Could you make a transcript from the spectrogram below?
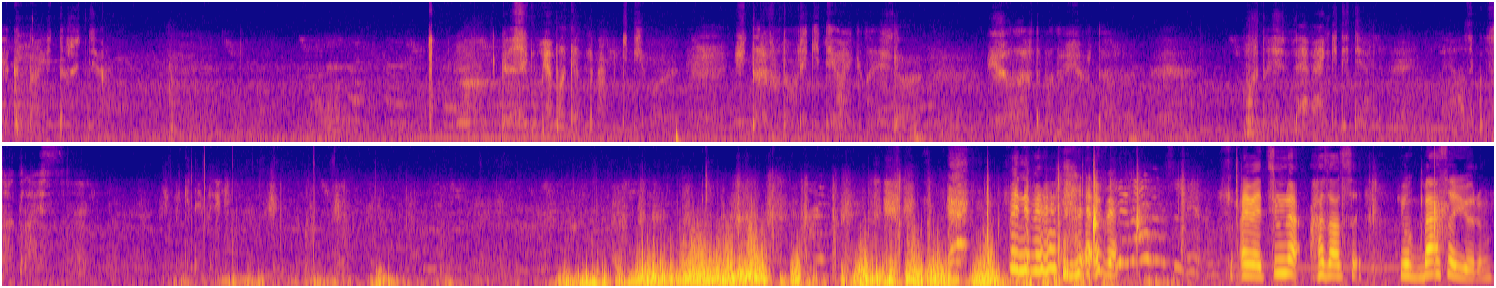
Yakınlaştıracağım. Gözükmüyor Beni verelim evet. Evet şimdi Hazal say- Yok ben sayıyorum.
